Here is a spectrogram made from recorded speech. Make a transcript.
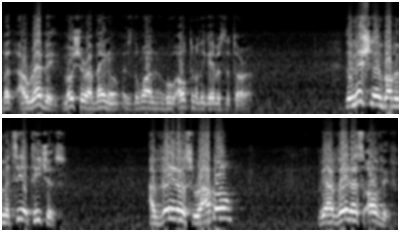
but our Rebbe, Moshe Rabbeinu, is the one who ultimately gave us the Torah. The Mishnah in Baba Metzia teaches, Avedas Rabo, Ve'avedas Oviv.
